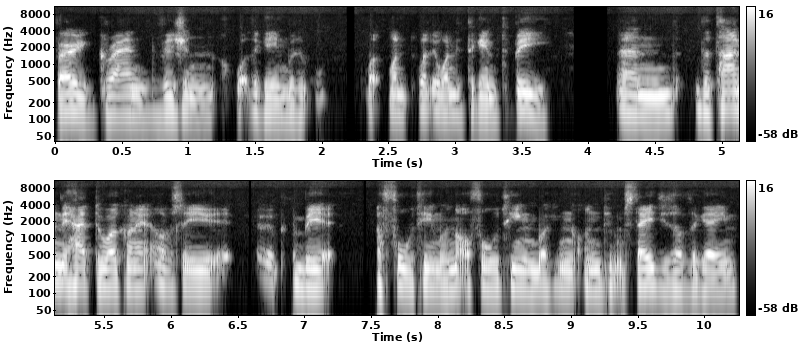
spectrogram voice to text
very grand vision of what the game would what what they wanted the game to be, and the time they had to work on it, obviously, be it a full team or not a full team working on different stages of the game,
